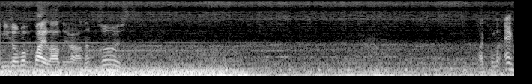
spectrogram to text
Er niet zomaar voorbij laten gaan, hè? Zo is het. Maar ik vond het echt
